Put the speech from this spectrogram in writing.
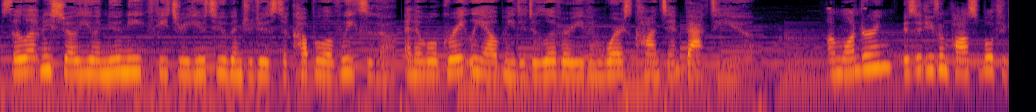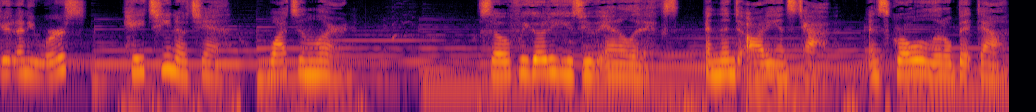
So let me show you a new neat feature YouTube introduced a couple of weeks ago, and it will greatly help me to deliver even worse content back to you. I'm wondering, is it even possible to get any worse? Hey Chino-chan, watch and learn! So if we go to YouTube Analytics, and then to Audience tab, and scroll a little bit down,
